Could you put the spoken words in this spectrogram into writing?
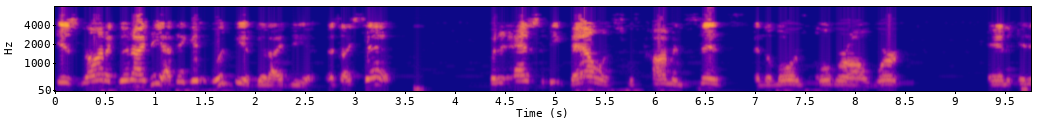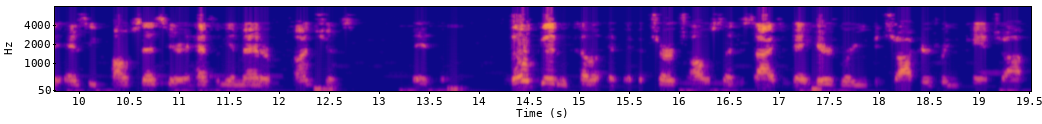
is not a good idea. I think it would be a good idea, as I said. But it has to be balanced with common sense and the Lord's overall work. And it, as he, Paul says here, it has to be a matter of conscience. It, no good would come if, if a church all of a sudden decides, okay, here's where you can shop, here's where you can't shop,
